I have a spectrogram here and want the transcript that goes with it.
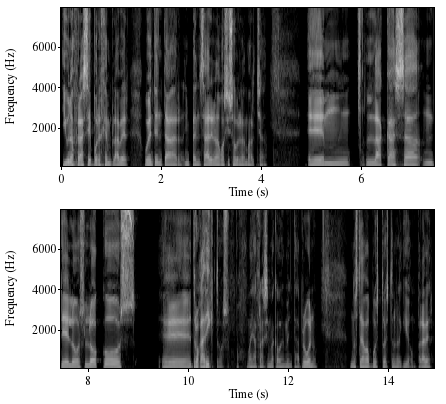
y una frase, por ejemplo, a ver, voy a intentar pensar en algo así sobre la marcha. Em, la casa de los locos eh, drogadictos. Vaya frase me acabo de inventar, pero bueno, no estaba puesto esto en el guion. Para ver,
